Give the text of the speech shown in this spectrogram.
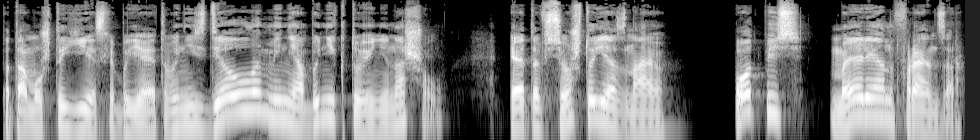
потому что если бы я этого не сделала, меня бы никто и не нашел. Это все, что я знаю. Подпись «Мэриан Френзер».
